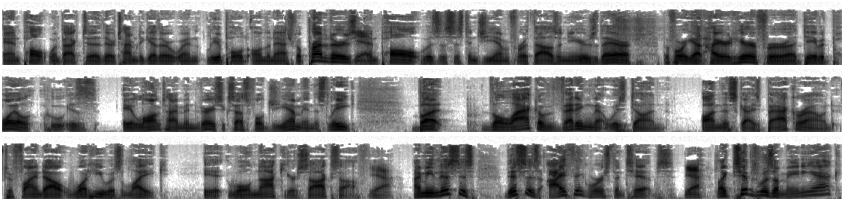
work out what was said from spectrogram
and Paul went back to their time together when Leopold owned the Nashville Predators, Yeah. and Paul was assistant GM for a thousand years there before he got hired here for uh, David Poile, who is a longtime and very successful GM in this league. But the lack of vetting that was done on this guy's background to find out what he was like, it will knock your socks off. Yeah. I mean, this is this is I think worse than Tibbs. Yeah. Like Tibbs was a maniac,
